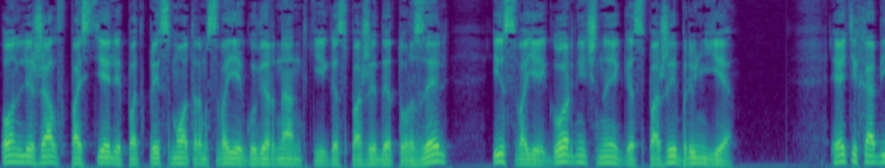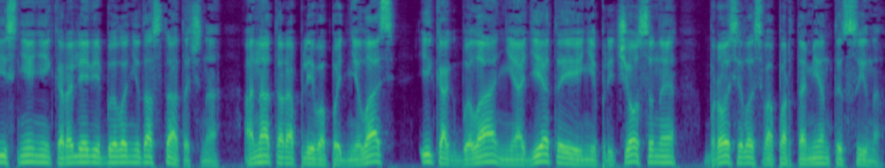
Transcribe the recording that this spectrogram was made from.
Он лежал в постели под присмотром своей гувернантки госпожи де Турзель и своей горничной госпожи Брюнье. Этих объяснений королеве было недостаточно. Она торопливо поднялась и, как была, не одетая и не причесанная, бросилась в апартаменты сына.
